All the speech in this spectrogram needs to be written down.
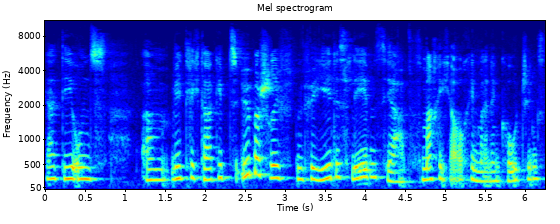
ja, die uns ähm, wirklich, da gibt es Überschriften für jedes Lebensjahr. Das mache ich auch in meinen Coachings,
